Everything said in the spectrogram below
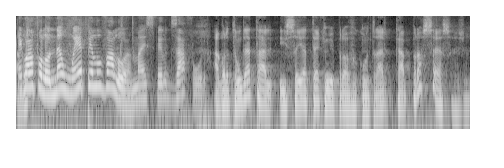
É igual ela falou, não é pelo valor, mas pelo desaforo. Agora tem um detalhe, isso aí até que me prova o contrário, cabe processo, Regina.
